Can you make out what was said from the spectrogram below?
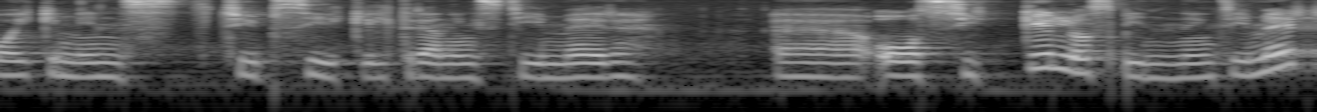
og ikke minst typ sirkeltreningstimer eh, og sykkel- og spinningtimer.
